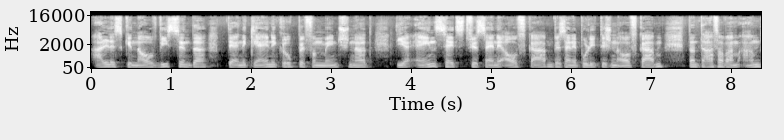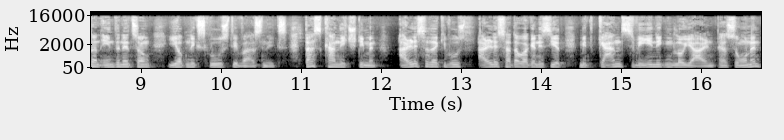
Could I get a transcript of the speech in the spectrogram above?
alles genau wissender, der eine kleine Gruppe von Menschen hat, die er einsetzt für seine Aufgaben, für seine politischen Aufgaben. Dann darf aber am anderen Ende nicht sagen, ich habe nichts gewusst, ich weiß nichts. Das kann nicht stimmen. Alles hat er gewusst, alles hat er organisiert mit ganz wenigen loyalen Personen.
